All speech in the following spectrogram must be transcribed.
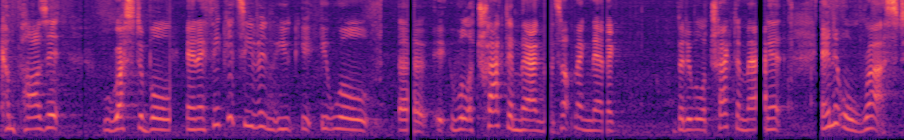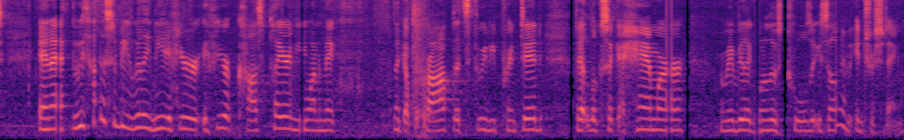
composite rustable, and I think it's even you, it, it will uh, it will attract a magnet. It's not magnetic, but it will attract a magnet, and it will rust. And I, we thought this would be really neat if you're if you're a cosplayer and you want to make like a prop that's 3D printed that looks like a hammer or maybe like one of those tools that you sell. Kind of interesting.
